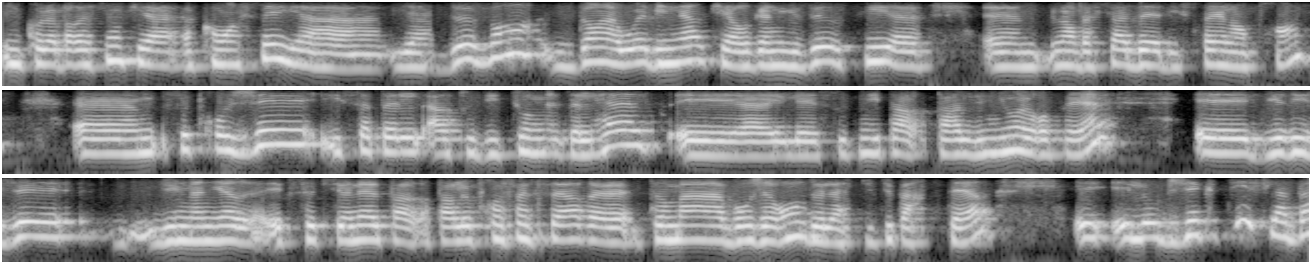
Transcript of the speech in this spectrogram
Une collaboration qui a, commencé il y a, il y a deux ans dans un webinaire qui a organisé aussi euh, l'ambassade d'Israël en France. ce projet, il s'appelle How to Mental Health et il est soutenu par, par l'Union européenne est dirigé d'une manière exceptionnelle par, le professeur euh, Thomas Bourgeron de l'Institut Pasteur. Et, l'objectif là-bas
